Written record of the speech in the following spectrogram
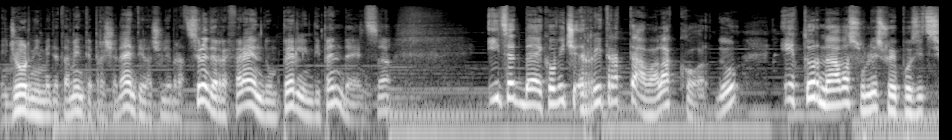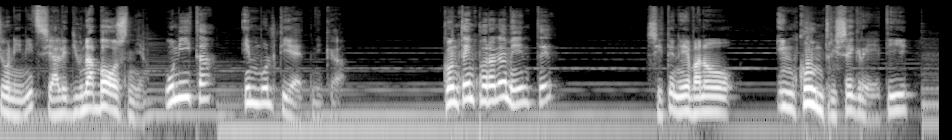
nei giorni immediatamente precedenti alla celebrazione del referendum per l'indipendenza, Izetbegovic ritrattava l'accordo e tornava sulle sue posizioni iniziali di una Bosnia unita e multietnica. Contemporaneamente si tenevano incontri segreti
